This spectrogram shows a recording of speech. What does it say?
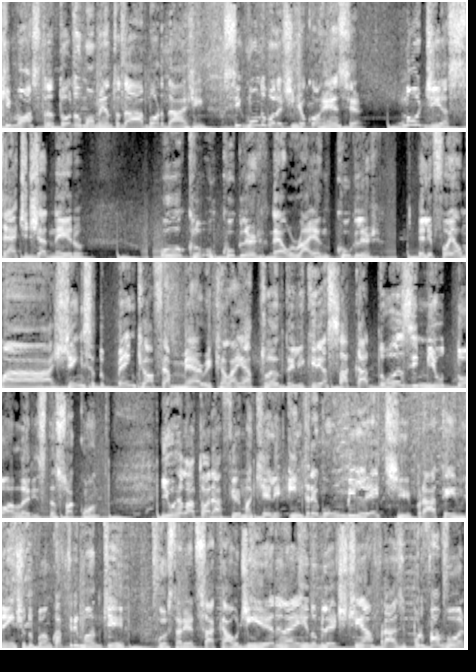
que mostra todo o momento da abordagem. Segundo o boletim de ocorrência, no dia 7 de janeiro, o, o Kugler, né, o Ryan Kugler, ele foi a uma agência do Bank of America lá em Atlanta. Ele queria sacar 12 mil dólares da sua conta. E o relatório afirma que ele entregou um bilhete para atendente do banco afirmando que gostaria de sacar o dinheiro, né? E no bilhete tinha a frase: por favor,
